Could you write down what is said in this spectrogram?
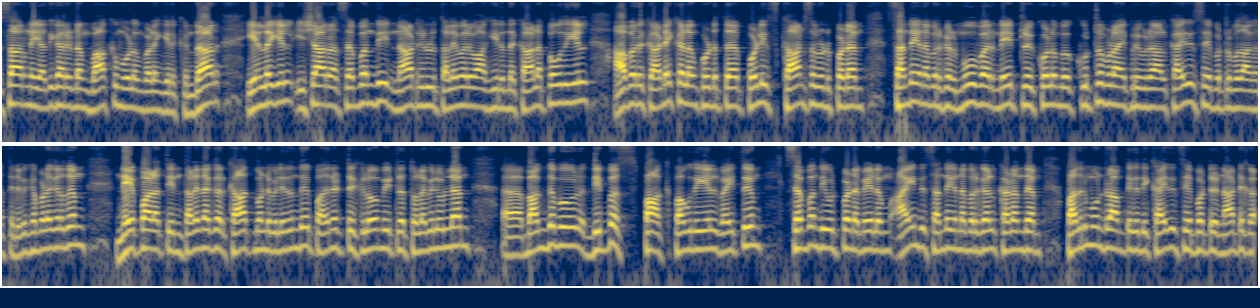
விசாரணை அதிகாரியிடம் வாக்குமூலம் வழங்கியிருக்கின்றார். இந்நிலையில் இஷாரா செவ்வந்தி நாட்டினுள் தலைமறைவாகி இருந்த காலப்பகுதியில் அவருக்கு அடைக்கலம் கொடுத்த போலீஸ் கான்சல் உட்பட சந்தேக நபர்கள் மூவர் நேற்று கொழும்பு குற்றப்புலனாய்வு பிரிவினால் கைது செய்யப்பட்டிருப்பதாக தெரிவிக்கப்படுகிறது. நேபாளத்தின் தலைநகர் காத்மண்டுவில் இருந்து பதினெட்டு கிலோமீட்டர் தொலைவில் உள்ள பக்தபூர் திப்பஸ் பாக் பகுதியில் வைத்து செவ்வந்தி உட்பட மேலும் ஐந்து சந்தேக நபர்கள் கடந்த பதிமூன்றாம் தேதி கைது செய்யப்பட்டு நாட்டுக்கு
